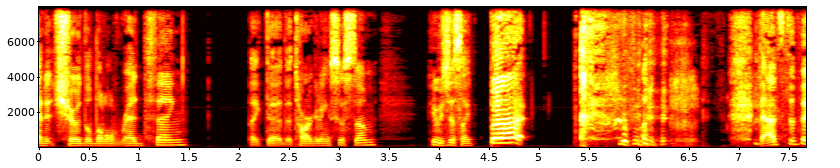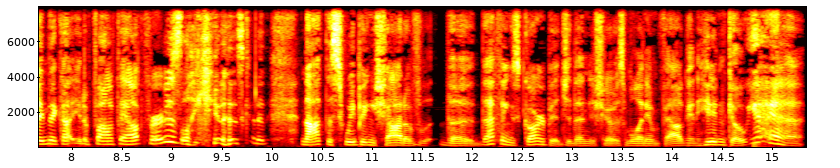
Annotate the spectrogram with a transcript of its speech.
and it showed the little red thing, like the the targeting system. He was just like, "But." That's the thing that got you to pop out first, like you know, it's kind of not the sweeping shot of the that thing's garbage, and then it shows Millennium Falcon. He didn't go, yeah,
